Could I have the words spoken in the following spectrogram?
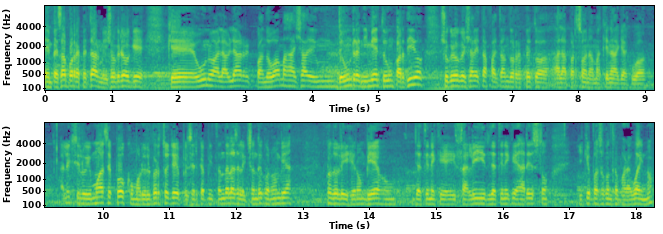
empezar por respetarme. Y yo creo que, que uno al hablar, cuando va más allá de un, de un rendimiento de un partido, yo creo que ya le está faltando respeto a, la persona más que nada que al jugador. Alex, si lo vimos hace poco, Mario Alberto Yepes, el capitán de la selección de Colombia, cuando le dijeron viejo, ya tiene que salir, ya tiene que dejar esto, ¿y qué pasó contra Paraguay, no?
